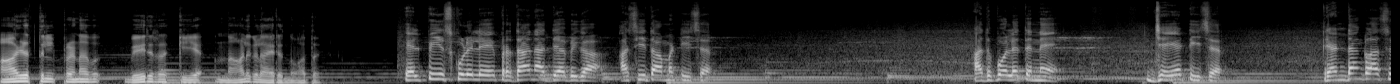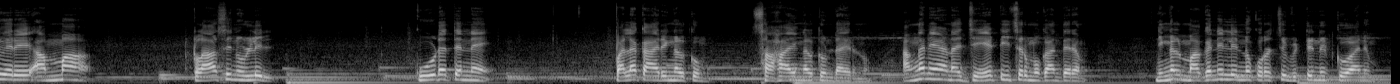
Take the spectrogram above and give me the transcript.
ആഴത്തിൽ പ്രണവ് വേരിറക്കിയ നാളുകളായിരുന്നു അത്. എൽ പി സ്കൂളിലെ പ്രധാന അധ്യാപിക അസീതാമ്മ ടീച്ചർ. അതുപോലെ തന്നെ ജയ ടീച്ചർ. രണ്ടാം ക്ലാസ് വരെ അമ്മ ക്ലാസ്സിനുള്ളിൽ കൂടെ തന്നെ പല കാര്യങ്ങൾക്കും സഹായങ്ങൾക്കും ഉണ്ടായിരുന്നു അങ്ങനെയാണ് ജയ ടീച്ചർ മുഖാന്തരം നിങ്ങൾ മകനിൽ നിന്ന് കുറച്ച് വിട്ടു നിൽക്കുവാനും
